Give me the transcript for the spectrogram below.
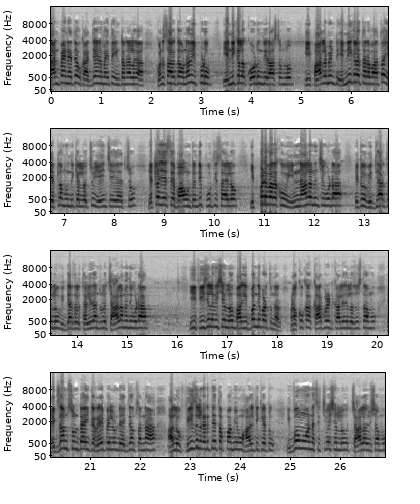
దానిపైన అయితే ఒక అధ్యయనం అయితే ఇంటర్నల్గా కొనసాగుతూ ఉన్నది. ఇప్పుడు ఎన్నికల కోడ్ ఉంది రాష్ట్రంలో. ఈ పార్లమెంట్ ఎన్నికల తర్వాత ఎట్లా ముందుకెళ్ళొచ్చు? ఏం చేయొచ్చు? ఎట్లా చేస్తే బాగుంటుంది? పూర్తి స్థాయిలో ఇప్పటి వరకు ఇన్నాళ్ళ నుంచి కూడా ఇటు విద్యార్థులు విద్యార్థుల తల్లిదండ్రులు చాలామంది కూడా ఈ ఫీజుల విషయంలో బాగా ఇబ్బంది పడుతున్నారు. మనం ఒక్కొక్క కార్పొరేట్ కాలేజీలో చూస్తాము ఎగ్జామ్స్ ఉంటాయి ఇక రేపు ఉండే ఎగ్జామ్స్ అన్నా వాళ్ళు ఫీజులు కడితే తప్ప మేము హాల్ టికెట్ ఇవ్వము అన్న సిచ్యువేషన్లు చాలా చూసాము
